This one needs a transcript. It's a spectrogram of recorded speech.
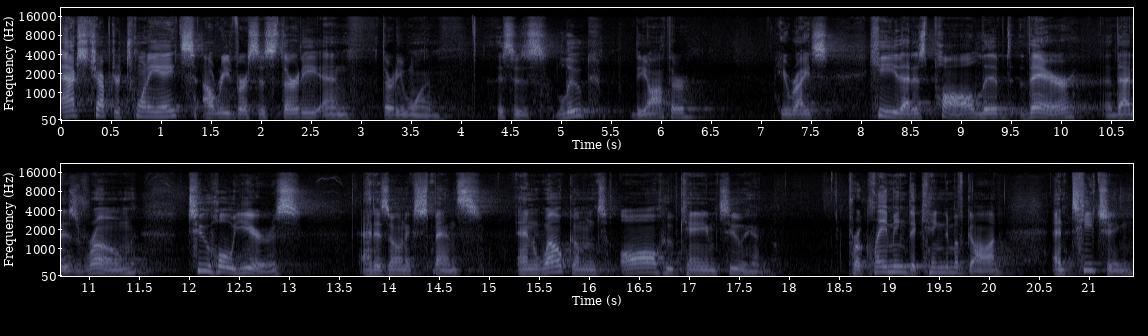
Acts chapter 28, I'll read verses 30 and 31. This is Luke, the author. He writes, He, that is Paul, lived there, that is Rome, two whole years at his own expense and welcomed all who came to him, proclaiming the kingdom of God and teaching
